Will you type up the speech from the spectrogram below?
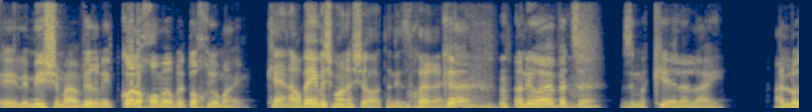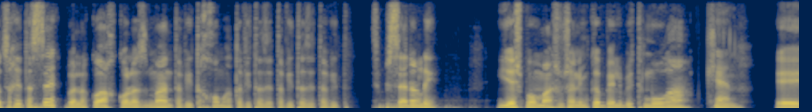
אה, למי שמעביר לי את כל החומר בתוך יומיים. כן, 48 שעות, אני זוכרת. כן, אני אוהב את זה. זה מקל עליי. אני לא צריך להתעסק בלקוח כל הזמן, תביא את החומר, תביא את הזה, תביא את הזה, תביא את... זה בסדר לי. יש פה משהו שאני מקבל בתמורה. כן, אה,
